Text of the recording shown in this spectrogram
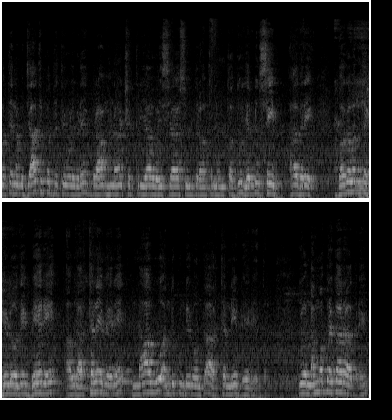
ಮತ್ತು ನಮ್ಮ ಜಾತಿ ಪದ್ಧತಿ ಒಳಗಡೆ ಬ್ರಾಹ್ಮಣ, ಕ್ಷತ್ರಿಯ, ವೈಶ್ಯ, ಶೂದ್ರ ಅಂತನ್ನುವಂಥದ್ದು ಎರಡು ಸೇಮ್. ಆದರೆ ಭಗವಂತ ಹೇಳೋದೇ ಬೇರೆ, ಅವರ ಅರ್ಥನೇ ಬೇರೆ, ನಾವು ಅಂದುಕೊಂಡಿರುವಂಥ ಅರ್ಥನೇ ಬೇರೆ ಅಂತ. ಇವಾಗ ನಮ್ಮ ಪ್ರಕಾರ ಆದರೆ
